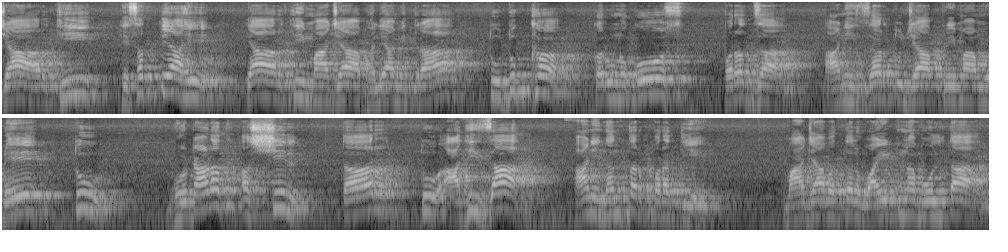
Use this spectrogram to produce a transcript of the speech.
ज्या अर्थी हे सत्य आहे त्या अर्थी माझ्या भल्या मित्रा तू दुःख करू नकोस परत जा. आणि जर तुझ्या प्रेमामुळे तू घोटाळत असशील तर तू आधी जा आणि नंतर परत ये. माझ्याबद्दल वाईट न बोलता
